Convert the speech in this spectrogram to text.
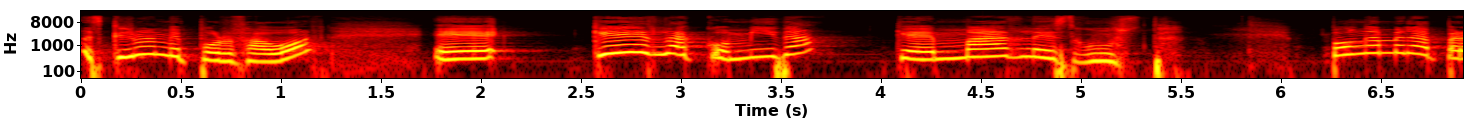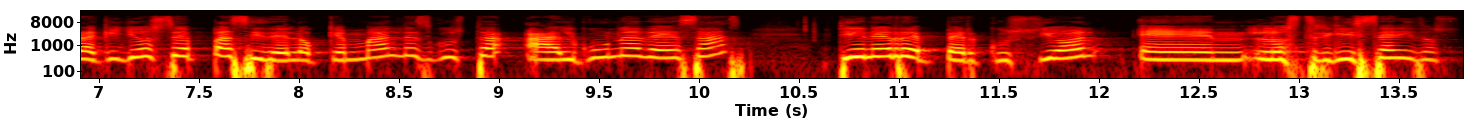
escríbanme por favor, eh, ¿qué es la comida que más les gusta. Pónganmela para que yo sepa si de lo que más les gusta alguna de esas tiene repercusión en los triglicéridos,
